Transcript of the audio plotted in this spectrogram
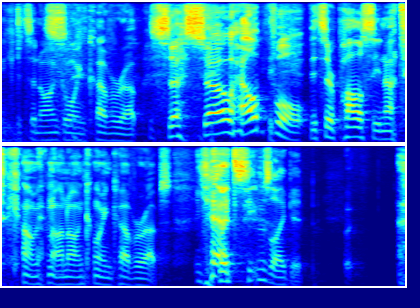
It's an ongoing cover up. So, so helpful. It's their policy not to comment on ongoing cover ups. Yeah, but, it seems like it.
